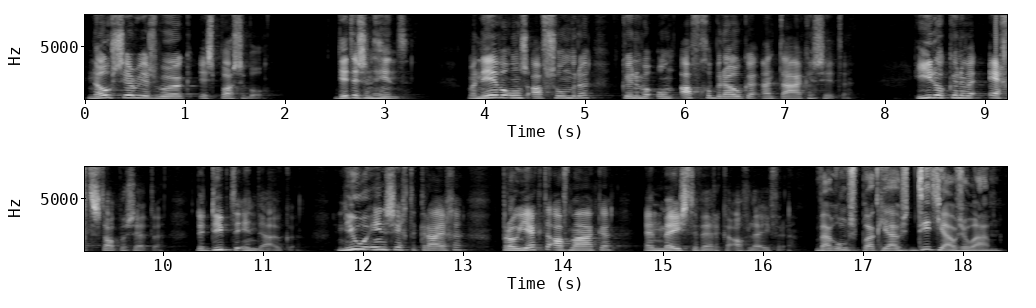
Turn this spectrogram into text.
no serious work is possible. Dit is een hint. Wanneer we ons afzonderen, kunnen we onafgebroken aan taken zitten. Hierdoor kunnen we echt stappen zetten, de diepte induiken, nieuwe inzichten krijgen, projecten afmaken en meesterwerken afleveren. Waarom sprak juist dit jou zo aan?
